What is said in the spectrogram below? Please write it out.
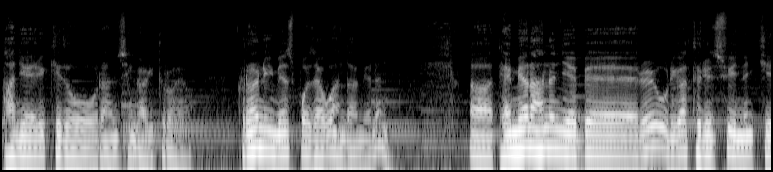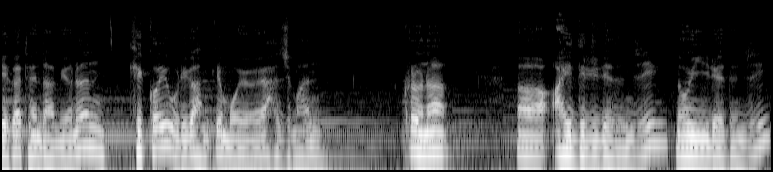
다니엘의 기도라는 생각이 들어요. 그런 의미에서 보자고 한다면은 어, 대면하는 예배를 우리가 드릴 수 있는 기회가 된다면은 기꺼이 우리가 함께 모여야 하지만 그러나 어, 아이들이라든지 노인이라든지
